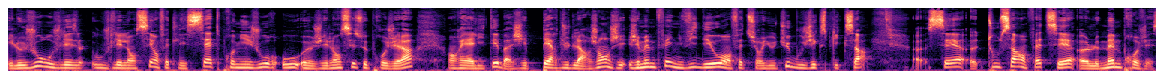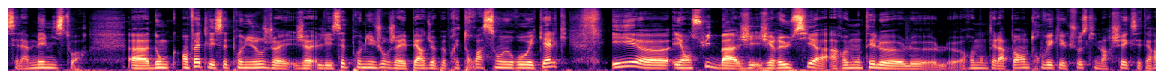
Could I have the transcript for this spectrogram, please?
Et le jour où je l'ai lancé, en fait, les sept premiers jours où j'ai lancé ce projet-là, en réalité, bah, j'ai perdu de l'argent. J'ai même fait une vidéo en fait sur YouTube où j'explique ça. c'est tout ça en fait, c'est le même projet, c'est la même histoire. Euh, donc en fait, les 7 premiers jours, j'avais perdu à peu près 300 euros et quelques. Et, euh, ensuite, bah, j'ai réussi à, remonter, le, remonter la pente, trouver quelque chose qui marchait, etc.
